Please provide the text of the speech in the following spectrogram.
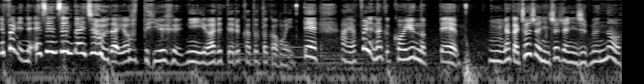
やっぱりね全然大丈夫だよっていう風に言われてる方とかもいてあやっぱりなんかこういうのって、うん、なんか徐々に徐々に自分の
